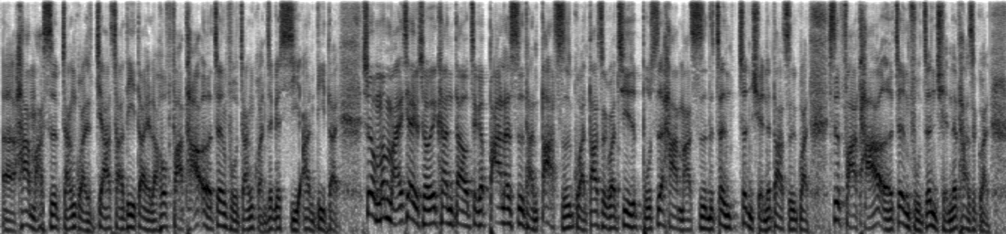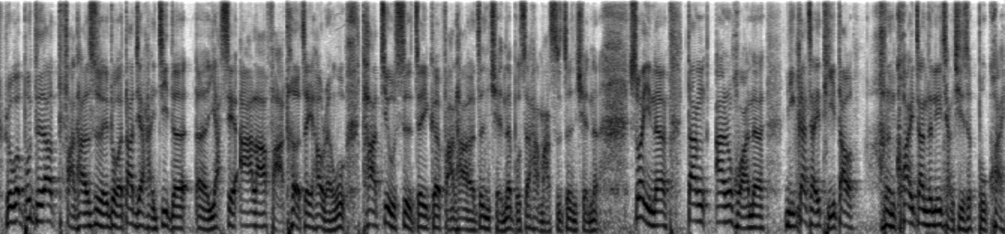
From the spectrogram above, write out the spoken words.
呃哈马斯掌管加沙地带，然后法塔尔政府掌管这个西岸地带，所以我们马来西亚有时候会看到这个巴勒斯坦大使馆，大使馆其实不是哈马斯的政政权的大使馆，是法塔尔政府政权的大使馆。如果不知道法塔尔是谁，如果大家还记得呃亚谢阿拉法特这一号人物，他就是这个法。塔尔政权的不是哈马斯政权的，所以呢，当安华呢，你刚才提到很快战争立场，其实不快，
